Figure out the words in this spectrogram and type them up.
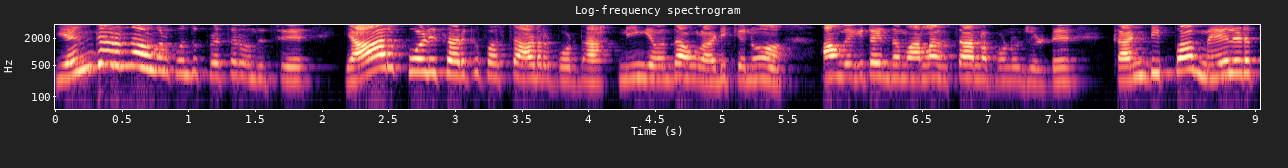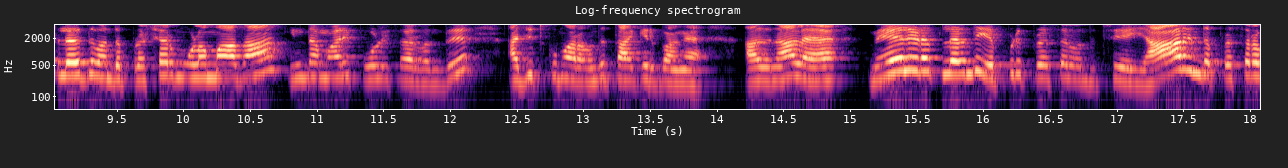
எங்கேருந்து அவங்களுக்கு வந்து ப்ரெஷர் வந்துச்சு? யார் போலீஸாருக்கு ஃபஸ்ட்டு ஆர்டர் போட்டா? நீங்கள் வந்து அவங்கள அடிக்கணும். அவங்கக்கிட்ட இந்த மாதிரிலாம் விசாரணை பண்ணணும்னு சொல்லிட்டு கண்டிப்பாக மேலிடத்துலேருந்து வந்த ப்ரெஷர் மூலமாக தான் இந்த மாதிரி போலீஸார் வந்து அஜித்குமாரை வந்து தாக்கியிருப்பாங்க. அதனால மேலிடத்துலேருந்து எப்படி ப்ரெஷர் வந்துச்சு? யார் இந்த ப்ரெஷரை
